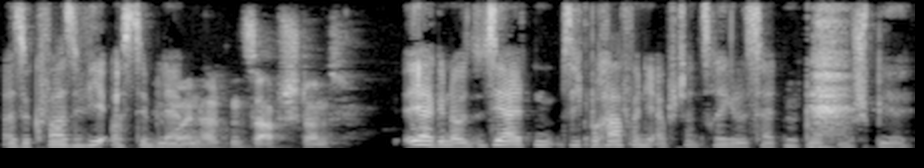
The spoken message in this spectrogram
Also quasi wie aus dem Wir Lärm. wollen halten zu Abstand. Ja, genau. Sie halten sich brav an die Abstandsregel, ist halt nur doof im Spiel.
